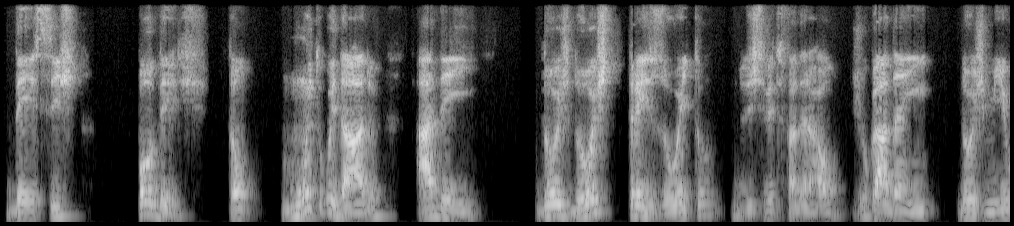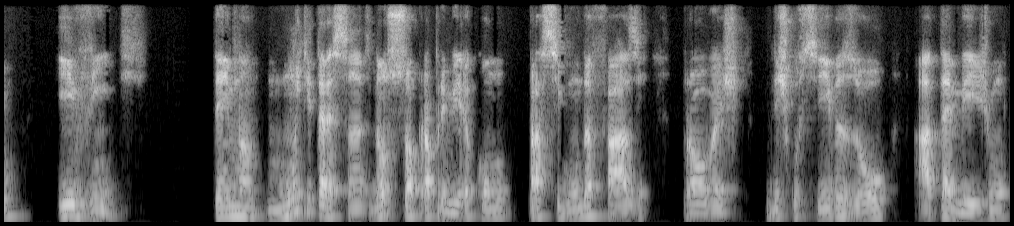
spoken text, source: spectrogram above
desses poderes. Então, muito cuidado, ADI 2238 do Distrito Federal, julgada em 2020 tema muito interessante, não só para a primeira, como para a segunda fase, provas discursivas ou até mesmo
